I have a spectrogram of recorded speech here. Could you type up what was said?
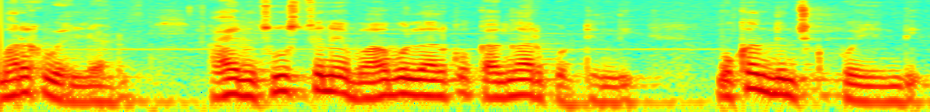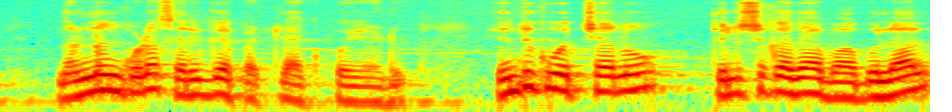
మరకు వెళ్ళాడు. ఆయన చూస్తూనే బాబులాల్కు కంగారు పుట్టింది. ముఖం దించుకుపోయింది. దండం కూడా సరిగ్గా పెట్టలేకపోయాడు. ఎందుకు వచ్చానో తెలుసు కదా బాబులాల్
